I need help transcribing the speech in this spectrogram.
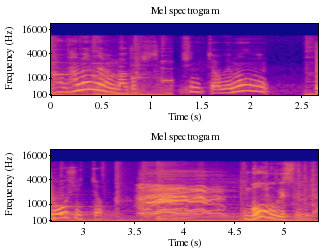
전 사면라면 맛없어. 진짜 왜 먹는 먹을 수 있죠. 먹어보겠습니다.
